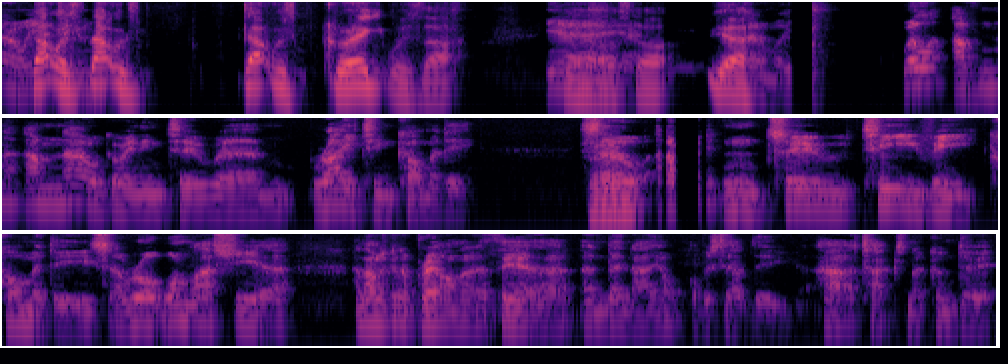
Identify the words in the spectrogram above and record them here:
Oh, yeah, that was that was that was great. Was that? Yeah. You know, yeah. Thought, yeah. Well, I've I'm now going into um, writing comedy. So. I've written two TV comedies. I wrote one last year, and I was going to put it on at a theatre, and then I obviously had the heart attacks and I couldn't do it.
